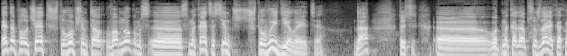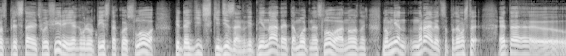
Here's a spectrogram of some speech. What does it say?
это получается, что, в общем-то, во многом э, смыкается с тем, что вы делаете да? То есть э, вот мы когда обсуждали, как вас представить в эфире, я говорю, вот есть такое слово педагогический дизайн. Он говорит, не надо, это модное слово, оно значит... Но мне нравится, потому что это э,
